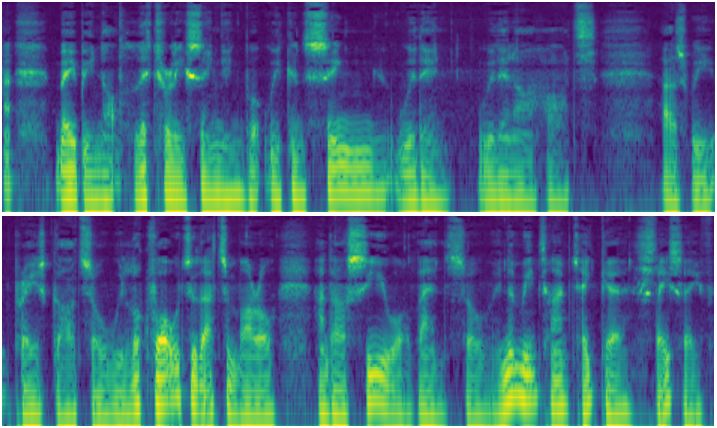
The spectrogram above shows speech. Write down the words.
maybe not literally singing, but we can sing within, within our hearts as we praise God. So we look forward to that tomorrow, and I'll see you all then. So in the meantime, take care, stay safe,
